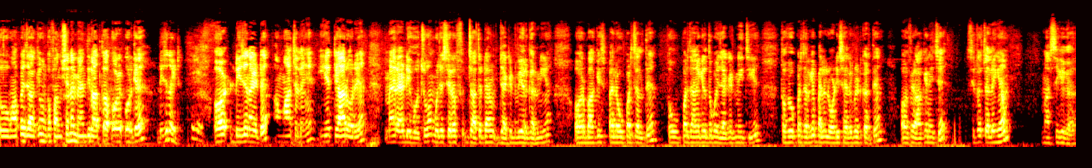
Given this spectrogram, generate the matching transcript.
तो वहाँ पे जाके उनका फ़ंक्शन है मेहंदी रात का और और क्या है? डीजे नाइट और डीजे नाइट है हम वहाँ चलेंगे। ये तैयार हो रहे हैं मैं रेडी हो चुका हूँ मुझे सिर्फ़ जाते टाइम जैकेट वेयर करनी है। और बाकी पहले ऊपर चलते हैं तो ऊपर जाने के लिए तो कोई जैकेट नहीं चाहिए। तो फिर ऊपर चल के पहले लोहड़ी सेलिब्रेट करते हैं और फिर आके नीचे सीधा चलेंगे हम मासी के घर।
